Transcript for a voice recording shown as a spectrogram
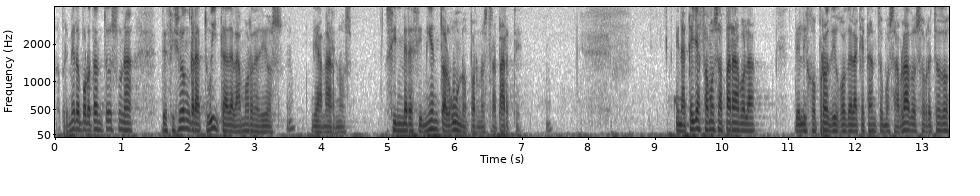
Lo primero, por lo tanto, es una decisión gratuita del amor de Dios, ¿eh? de amarnos, sin merecimiento alguno por nuestra parte. En aquella famosa parábola del Hijo Pródigo de la que tanto hemos hablado, sobre todo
